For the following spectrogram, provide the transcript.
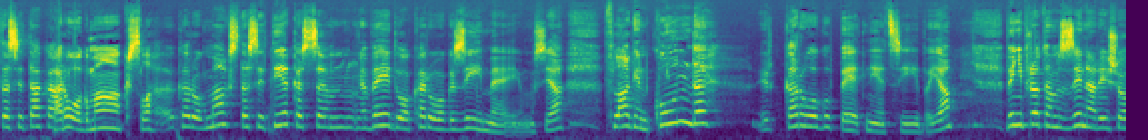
tas ir tā kā karoga māksla. Karoga māksla, tas ir tie, kas um, veido karoga zīmējumus. Ja? Flagenkunde ir karogu pētniecība. Ja? Viņi, protams, zina arī šo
